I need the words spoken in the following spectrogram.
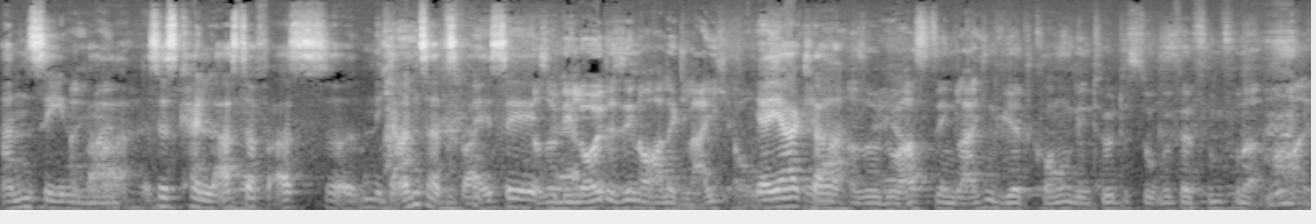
ansehnbar. es ist kein Last of Us, äh, nicht ansatzweise. Also die Leute sehen auch alle gleich aus. Ja, ja, klar. Also du hast den gleichen Vietcong, den tötest du ungefähr 500 Mal.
